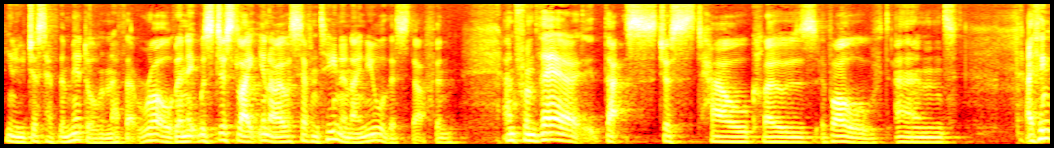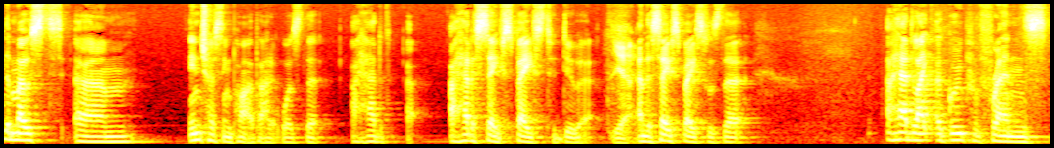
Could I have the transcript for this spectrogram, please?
you know just have the middle and have that roll. And it was just like you know I was seventeen and I knew all this stuff, and and from there that's just how clothes evolved. And I think the most um, interesting part about it was that I had I had a safe space to do it. Yeah. And the safe space was that I had like a group of friends,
